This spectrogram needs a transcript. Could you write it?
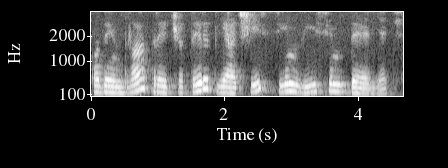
Один, два, три, чотири, п'ять, шість, сім, вісім, дев'ять.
